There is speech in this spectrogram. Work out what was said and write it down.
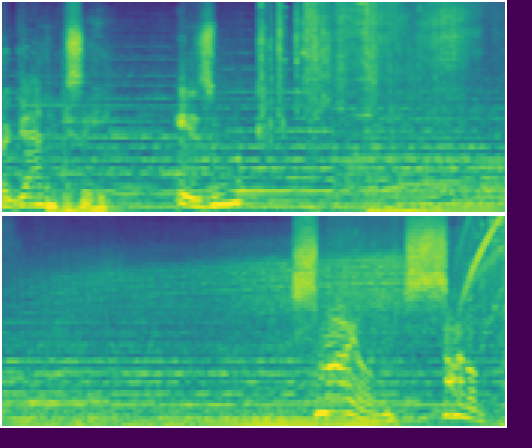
The galaxy is. Smile, you son of a.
